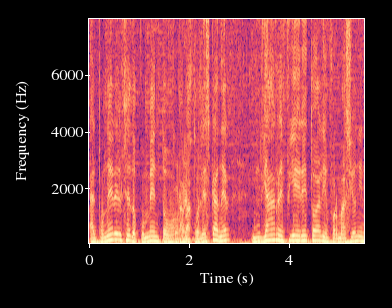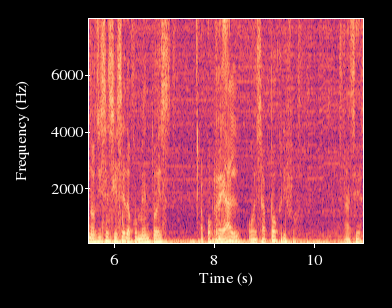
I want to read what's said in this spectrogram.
al poner ese documento Correcto. abajo el escáner, ya refiere toda la información y nos dice si ese documento es apócrifo. real o es apócrifo. Así es.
